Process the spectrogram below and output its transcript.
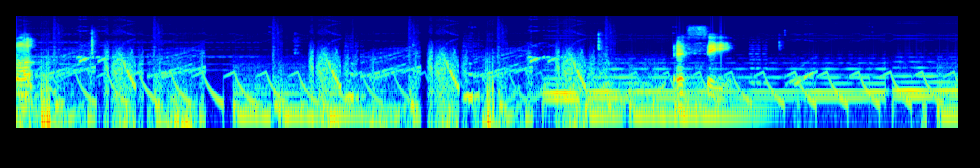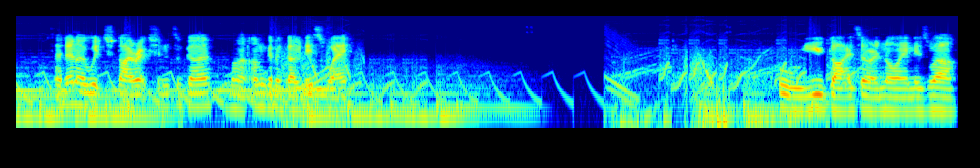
up. Let's see. I don't know which direction to go, but I'm gonna go this way. Ooh, you guys are annoying as well.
